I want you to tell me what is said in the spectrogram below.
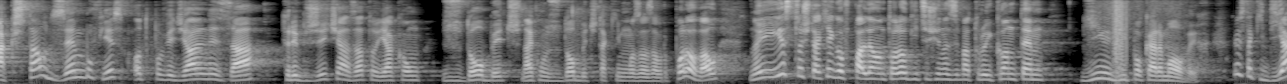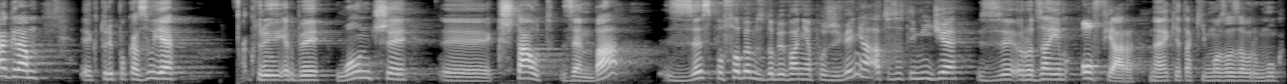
a kształt zębów jest odpowiedzialny za tryb życia, za to, jaką zdobycz, na jaką zdobycz taki mozazaur polował. No i jest coś takiego w paleontologii, co się nazywa trójkątem gildii pokarmowych. To jest taki diagram, e, który pokazuje, który jakby łączy e, kształt zęba ze sposobem zdobywania pożywienia, a co za tym idzie z rodzajem ofiar, na jakie taki mozazaur mógł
